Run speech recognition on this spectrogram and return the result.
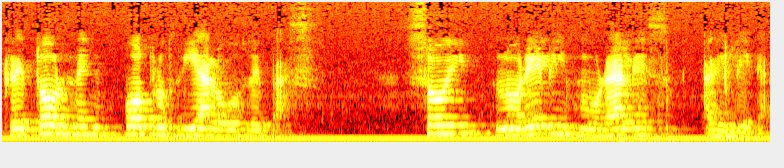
retornen otros diálogos de paz. Soy Norelis Morales Aguilera.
